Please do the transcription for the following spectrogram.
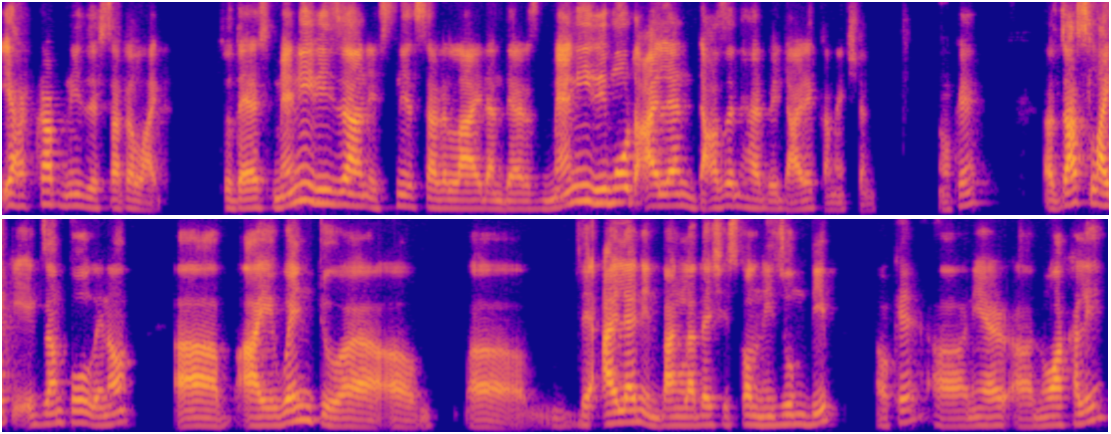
Aircraft needs a satellite. So there's many reason it's near satellite and there's many remote island doesn't have a direct connection. Okay. Uh, just like example, you know, uh, I went to uh, um, uh, the island in Bangladesh it's called Nijhum Dwip, okay, uh, near uh, Noakhali.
